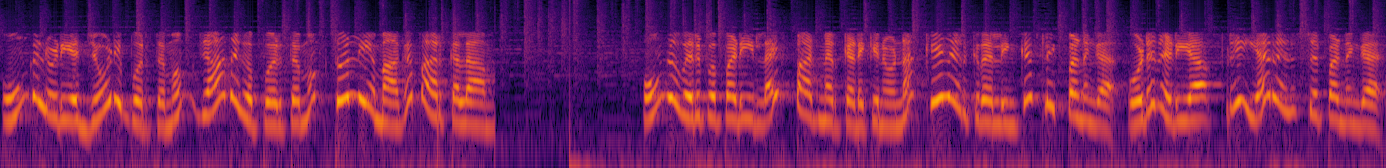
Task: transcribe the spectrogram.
உங்களுடைய ஜோடி பொருத்தமும் ஜாதக பொருத்தமும் துல்லியமாக பார்க்கலாம். உங்க விருப்பப்படி லைஃப் பார்ட்னர் கிடைக்கணும்னா கீழே இருக்கிற லிங்கை கிளிக் பண்ணுங்க. உடனடியா ஃப்ரீயா ரெஜிஸ்டர் பண்ணுங்க.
